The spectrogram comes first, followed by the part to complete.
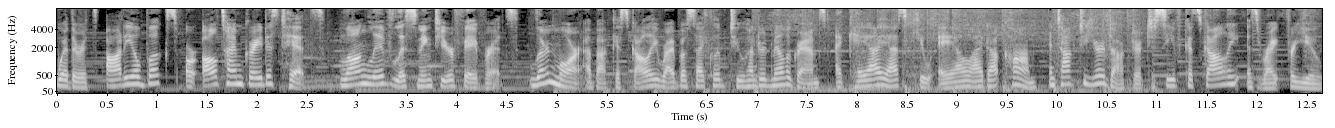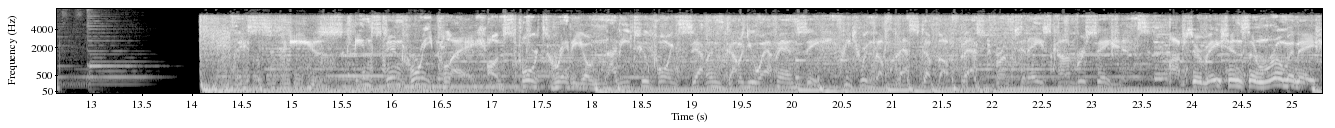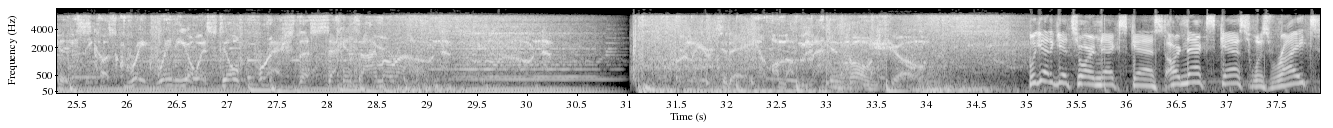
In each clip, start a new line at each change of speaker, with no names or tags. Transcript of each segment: Whether it's audiobooks or all-time greatest hits, long live listening to your favorites. Learn more about Kisqali Ribociclib 200 milligrams at kisqali.com and talk to your doctor to see if Kisqali is right for you.
This is Instant Replay on Sports Radio 92.7 WFNZ, featuring the best of the best from today's conversations, observations, and ruminations. Because great radio is still fresh the second time around. Today on the Mac and Bone Show.
We got to get to our next guest. Our next guest was right.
